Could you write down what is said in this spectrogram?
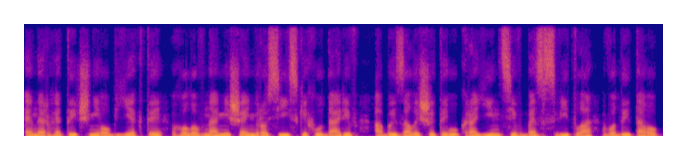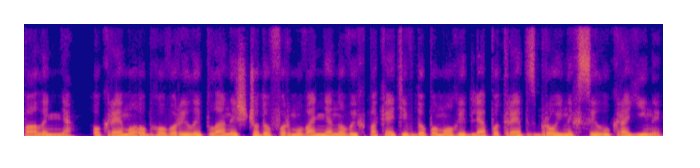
Енергетичні об'єкти головна мішень російських ударів, аби залишити українців без світла, води та опалення. Окремо обговорили плани щодо формування нових пакетів допомоги для потреб Збройних сил України.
